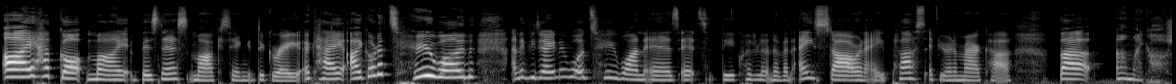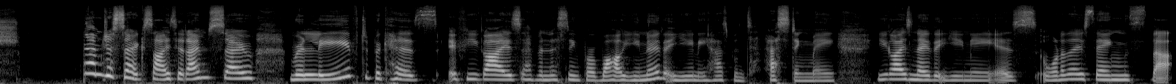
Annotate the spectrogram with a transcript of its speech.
I have got my business marketing degree. Okay, I got a 2 1. And if you don't know what a 2 1 is, it's the equivalent of an A star or an A plus if you're in America. But oh my gosh, I'm just so excited. I'm so relieved because if you guys have been listening for a while, you know that uni has been testing me. You guys know that uni is one of those things that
